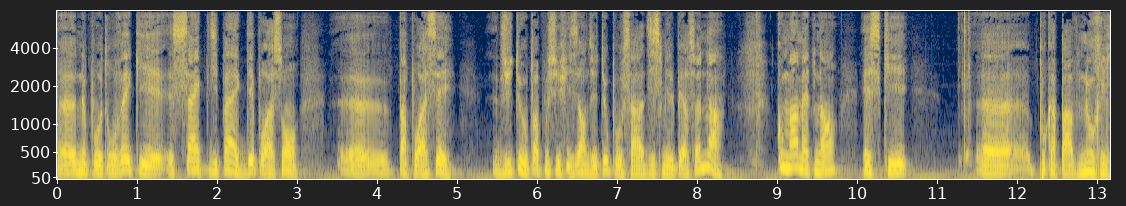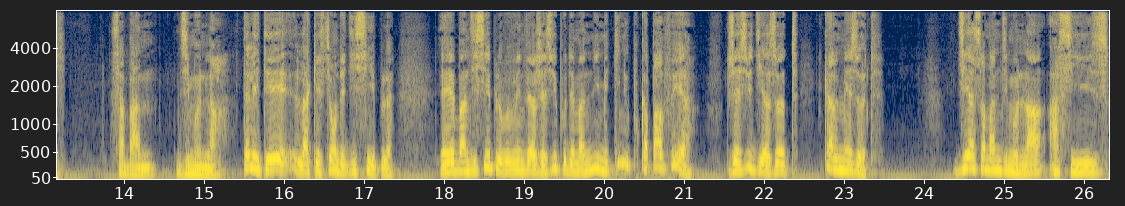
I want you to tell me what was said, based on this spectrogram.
euh, nous pouvons trouver a cinq dix pains avec des poissons, euh, pas assez du tout, pas pour suffisant du tout pour ça dix mille personnes-là. Comment maintenant est-ce qu'il euh, pour capable nourrir sa ban là. Telle était la question des disciples. Et ben disciples vous venez vers Jésus pour demander mais qui nous peut capable faire? Jésus dit à eux calmez eux. Dit à sa ban là assise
